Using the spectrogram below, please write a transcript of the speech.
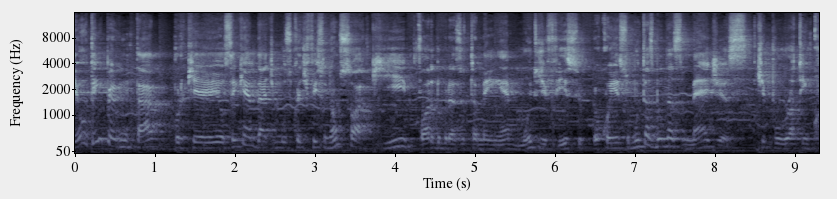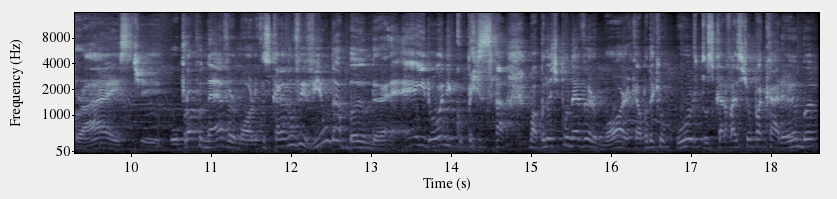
eu tenho que perguntar, porque eu sei que a realidade de músico é difícil não só aqui, fora do Brasil também é muito difícil. Eu conheço muitas bandas médias, tipo Rotten Christ, o próprio Nevermore, que os caras não viviam da banda. É, é irônico pensar uma banda tipo Nevermore, que é uma banda que eu curto, os caras show pra caramba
